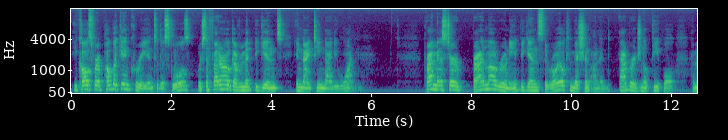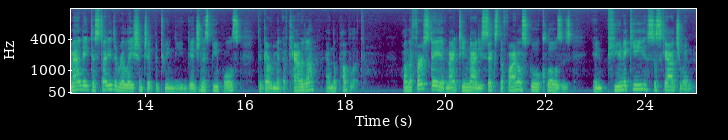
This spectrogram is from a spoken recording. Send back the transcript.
He calls for a public inquiry into the schools, which the federal government begins in 1991. Prime Minister Brian Mulroney begins the Royal Commission on Aboriginal People, a mandate to study the relationship between the Indigenous peoples, the Government of Canada, and the public. On the first day of 1996, the final school closes in Punnichy, Saskatchewan.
